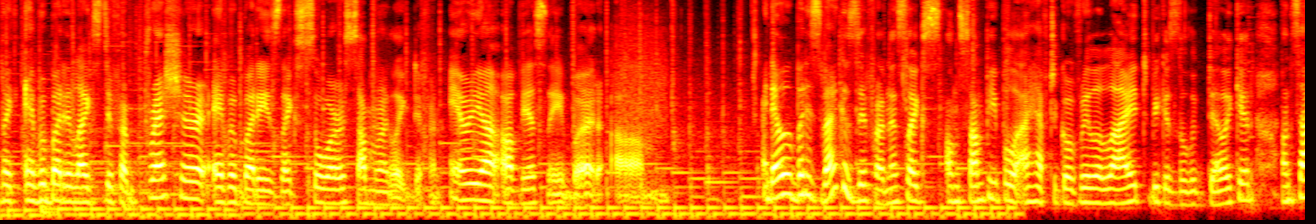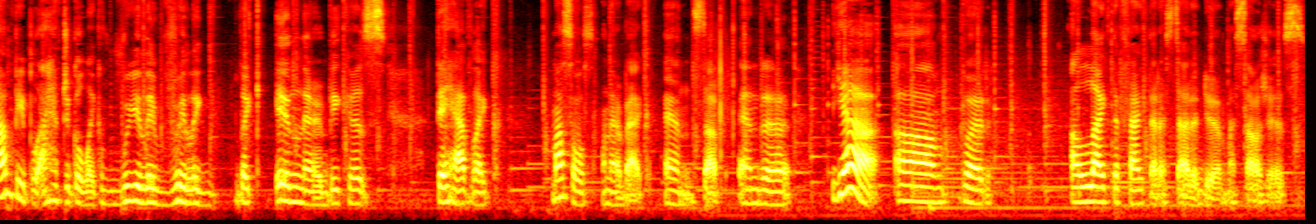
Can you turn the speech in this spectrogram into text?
like everybody likes different pressure. Everybody is like sore. Somewhere like different area obviously. But um and everybody's back is different. It's like on some people I have to go really light because they look delicate. On some people I have to go like really, really like in there because they have like muscles on their back and stuff. And uh, yeah, um, but I like the fact that I started doing massages.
